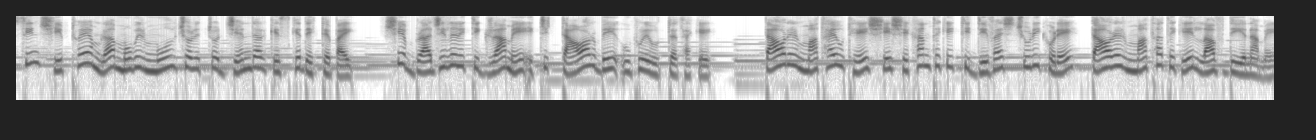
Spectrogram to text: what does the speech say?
সিন শিফট হয়ে আমরা মুভির মূল চরিত্র জেন্ডার কেসকে দেখতে পাই। সে ব্রাজিলের একটি গ্রামে একটি টাওয়ার বেয়ে উপরে উঠতে থাকে। টাওয়ারের মাথায় উঠে সে সেখান থেকে একটি ডিভাইস চুরি করে টাওয়ারের মাথা থেকে লাভ দিয়ে নামে।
